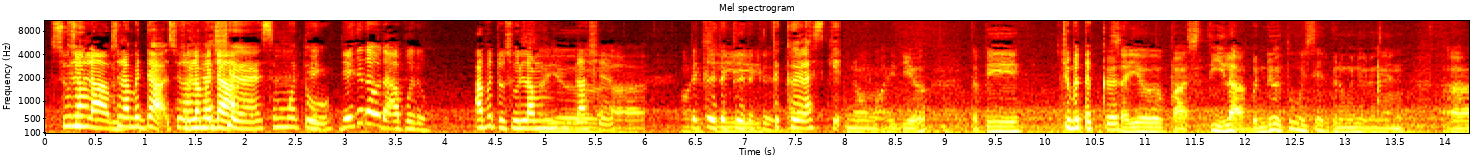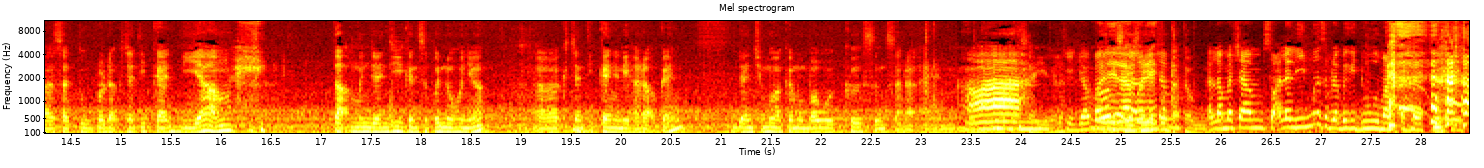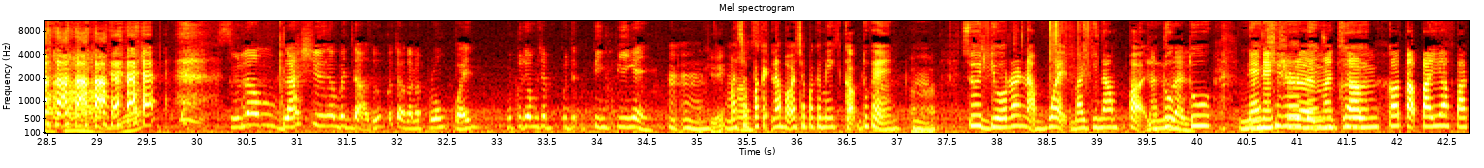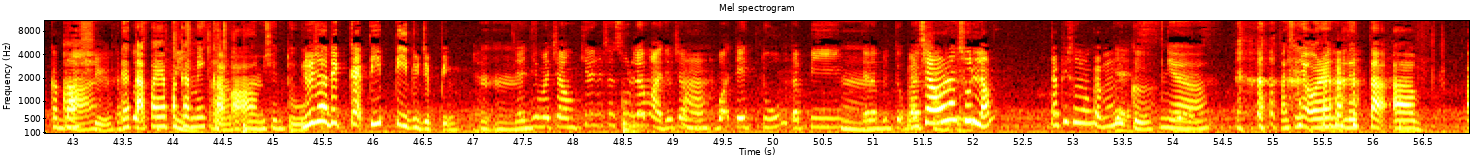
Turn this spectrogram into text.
Sulam, Sulam. sulam bedak, sulam, Sulam bedak. blusher, semua tu. Dia ni tahu tak apa tu? Apa tu sulam Saya blusher? uh, Teka, teka, teka. Teka lah sikit. No idea Tapi Cuba teka. saya pastilah benda tu mesti ada kena-mena dengan uh, satu produk kecantikan yang tak menjanjikan sepenuhnya uh, kecantikan yang diharapkan dan cuma akan membawa kesengsaraan. Ah. Saya lah. Okay, jawapan Boleh dia lah, macam- boleh. macam- Tak tahu. Kalau macam soalan lima boleh bagi dua markah. Sulam blusher dengan bedak tu Kau tahu kalau perempuan Muka dia macam pink-pink kan Mm-mm. Okay. Macam Ah. pakai nampak macam pakai makeup tu kan. Ah, Hmm. So diorang nak buat bagi nampak Natural. look tu natural, dan macam juga kau tak payah pakai ah, blusher. dah tak payah pakai makeup. Ah, ah, macam tu. Dia macam dekat pipi tu je pink. Mm-mm. Dan dia macam Kira macam sulam lah Dia macam Ah. buat tattoo Tapi Hmm. dalam bentuk blusher Macam orang tu. sulam tapi sulam kat muka. Ya. Maksudnya orang letak uh,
